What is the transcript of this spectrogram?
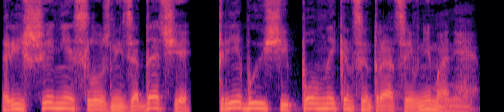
решения сложной задачи, требующей полной концентрации внимания.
